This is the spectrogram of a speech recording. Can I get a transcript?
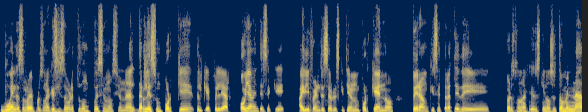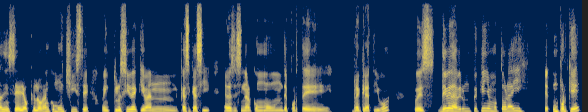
buen desarrollo de personajes y sobre todo un peso emocional, darles un porqué del que pelear. Obviamente sé que hay diferentes héroes que tienen un porqué, ¿no? Pero aunque se trate de personajes que no se tomen nada en serio, que lo hagan como un chiste o inclusive que van casi casi al asesinar como un deporte recreativo, pues debe de haber un pequeño motor ahí, eh, un porqué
